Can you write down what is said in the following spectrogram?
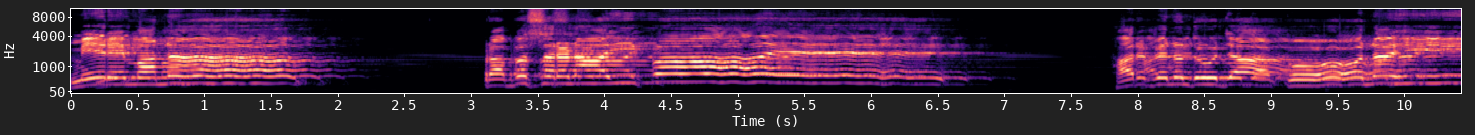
ਮੇਰੇ ਮਨ ਪ੍ਰਭ ਸਰਣਾਈ ਪਾਏ। ਹਰ ਬਿਨ ਦੂਜਾ ਕੋ ਨਹੀਂ।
